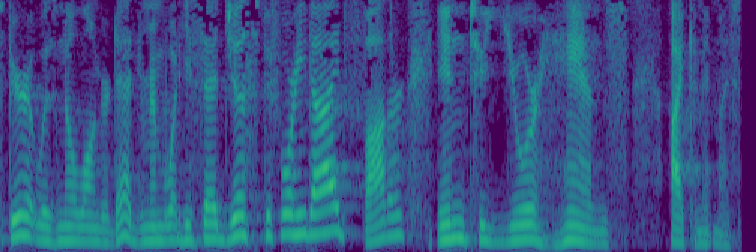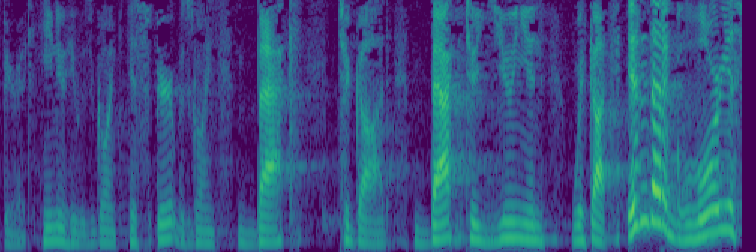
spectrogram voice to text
spirit was no longer dead. You remember what he said just before he died? Father, into your hands I commit my spirit. He knew he was going, his spirit was going back to God, back to union with God. Isn't that a glorious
